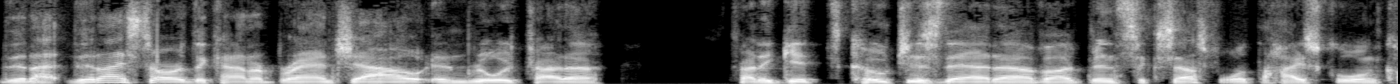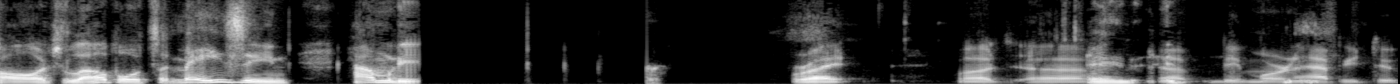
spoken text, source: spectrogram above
then I then I started to kind of branch out and really try to try to get coaches that have uh, been successful at the high school and college level. It's amazing how many. Right. Well, uh, and I'd be more than happy to.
